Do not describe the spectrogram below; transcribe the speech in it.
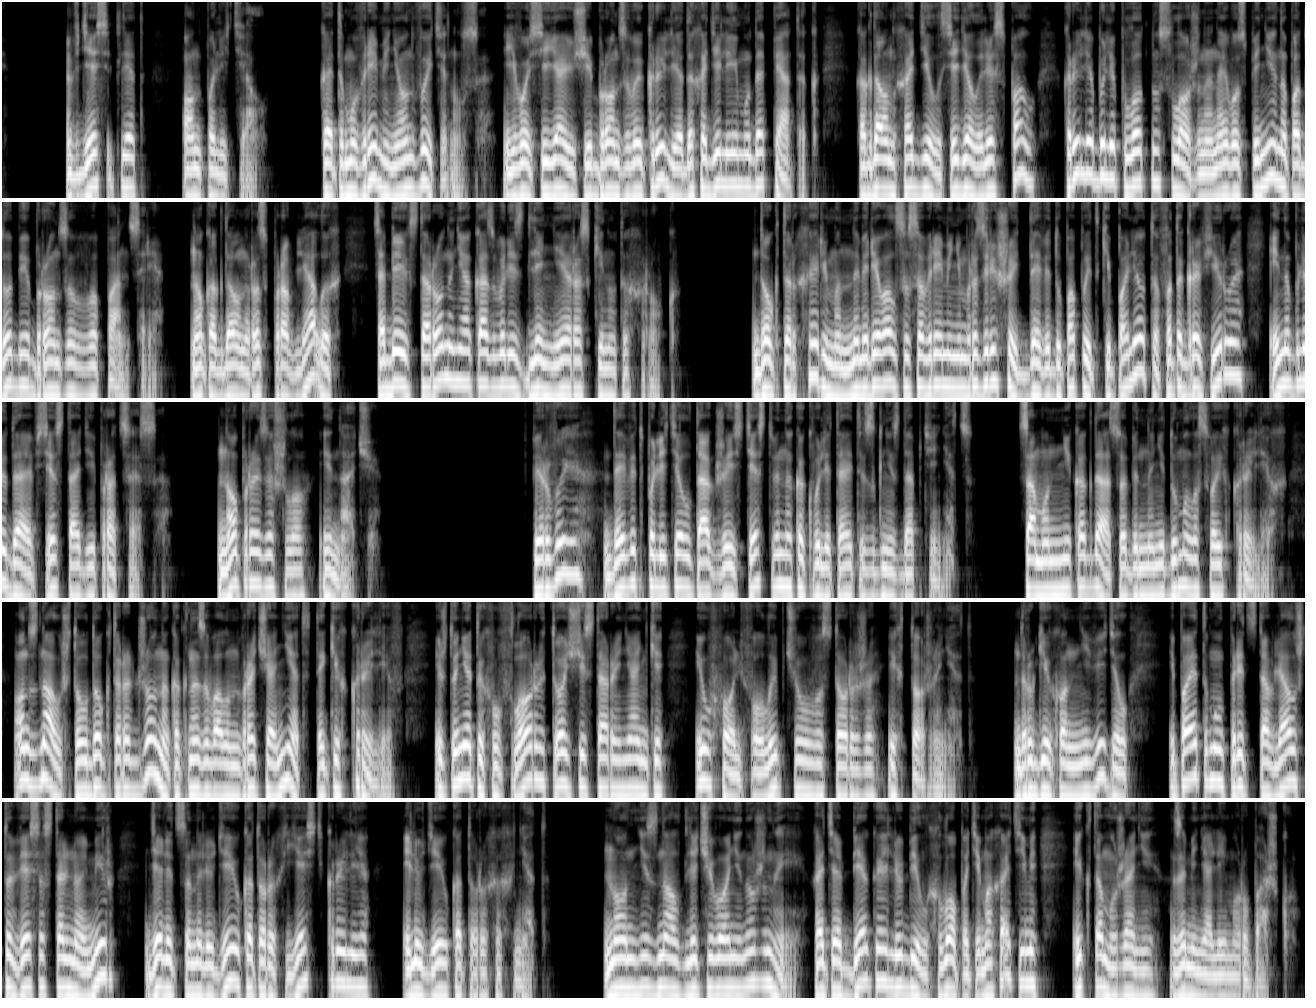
В десять лет он полетел. К этому времени он вытянулся. Его сияющие бронзовые крылья доходили ему до пяток. Когда он ходил, сидел или спал, крылья были плотно сложены на его спине наподобие бронзового панциря но когда он расправлял их, с обеих сторон они оказывались длиннее раскинутых рук. Доктор Хэрриман намеревался со временем разрешить Дэвиду попытки полета, фотографируя и наблюдая все стадии процесса. Но произошло иначе. Впервые Дэвид полетел так же естественно, как вылетает из гнезда птенец. Сам он никогда особенно не думал о своих крыльях. Он знал, что у доктора Джона, как называл он врача, нет таких крыльев, и что нет их у Флоры, тощей старой няньки, и у Хольфа, улыбчивого сторожа, их тоже нет. Других он не видел, и поэтому представлял, что весь остальной мир делится на людей, у которых есть крылья, и людей, у которых их нет. Но он не знал, для чего они нужны, хотя бегая любил хлопать и махать ими, и к тому же они заменяли ему рубашку.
